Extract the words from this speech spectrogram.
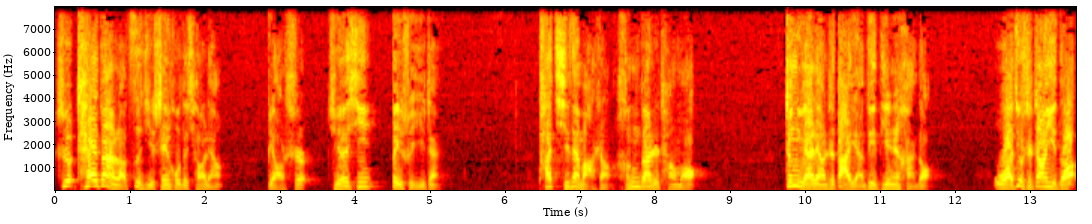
这拆断了自己身后的桥梁，表示决心背水一战。他骑在马上，横端着长矛，睁圆两只大眼，对敌人喊道：“我就是张翼德，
